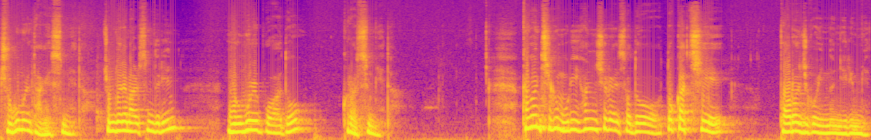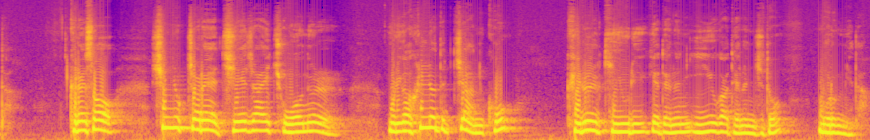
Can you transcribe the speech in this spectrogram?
죽음을 당했습니다. 좀 전에 말씀드린 욥을 보아도 그렇습니다. 그건 지금 우리 현실에서도 똑같이 벌어지고 있는 일입니다. 그래서 16절의 지혜자의 조언을 우리가 흘려듣지 않고 귀를 기울이게 되는 이유가 되는지도 모릅니다.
